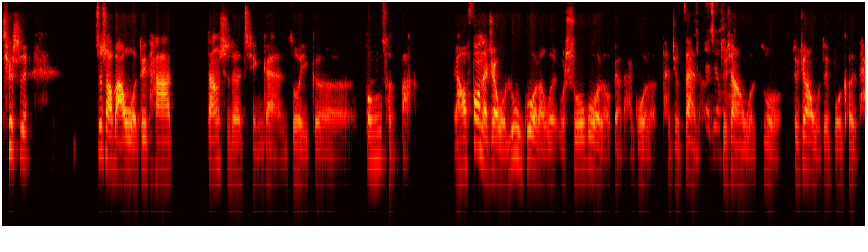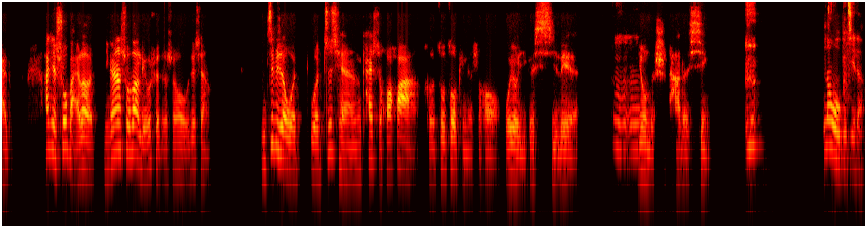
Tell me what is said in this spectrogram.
就是至少把我对他当时的情感做一个封存吧，然后放在这儿，我录过了，我我说过了，我表达过了，它就在那儿，就像我做对，就像我对播客的态度。而且说白了，你刚才说到流水的时候，我就想，你记不记得我我之前开始画画和做作品的时候，我有一个系列，嗯嗯，用的是他的信。那我不记得，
